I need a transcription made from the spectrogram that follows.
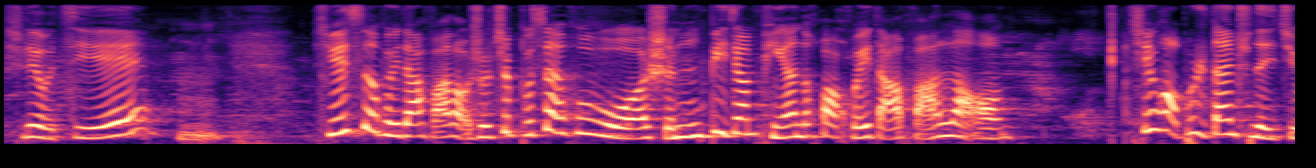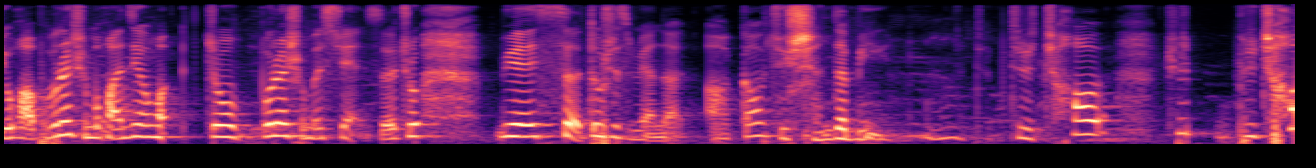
十六节，嗯，约瑟回答法老说：“这不在乎我，神必将平安的话回答法老。”这句话不是单纯的一句话，不论什么环境中，不论什么选择中，约瑟都是怎么样的啊？高举神的名。嗯，这是超，这不是超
